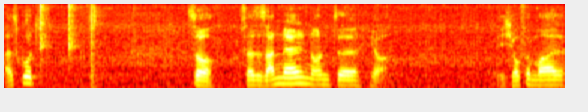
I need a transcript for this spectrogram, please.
Alles gut. So. Das heißt, es anmelden und äh, ja. Ich hoffe mal.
